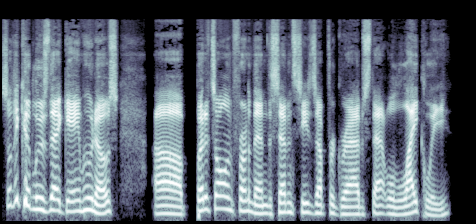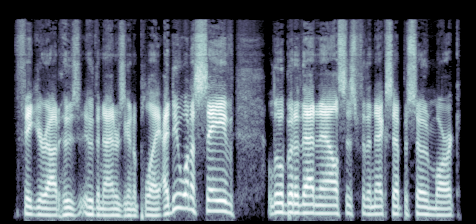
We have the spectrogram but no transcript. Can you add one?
so they could lose that game. Who knows? Uh, but it's all in front of them. The seven seeds up for grabs. That will likely figure out who's who the Niners are going to play. I do want to save a little bit of that analysis for the next episode, Mark,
